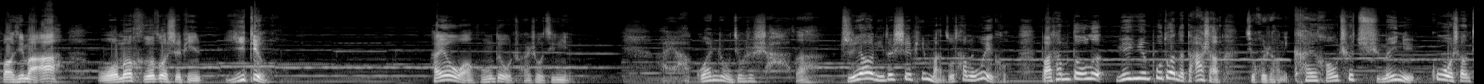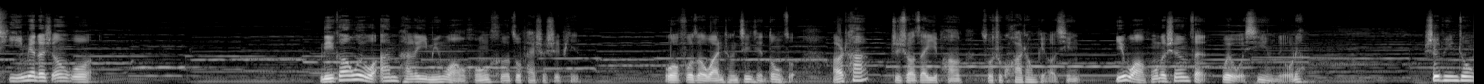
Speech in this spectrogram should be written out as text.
放心吧啊，我们合作视频一定火。”还有网红对我传授经验。哎呀，观众就是傻子，只要你的视频满足他们胃口，把他们逗乐，源源不断的打赏，就会让你开豪车、娶美女，过上体面的生活。李刚为我安排了一名网红合作拍摄视频，我负责完成惊险动作，而他只需要在一旁做出夸张表情，以网红的身份为我吸引流量。视频中，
